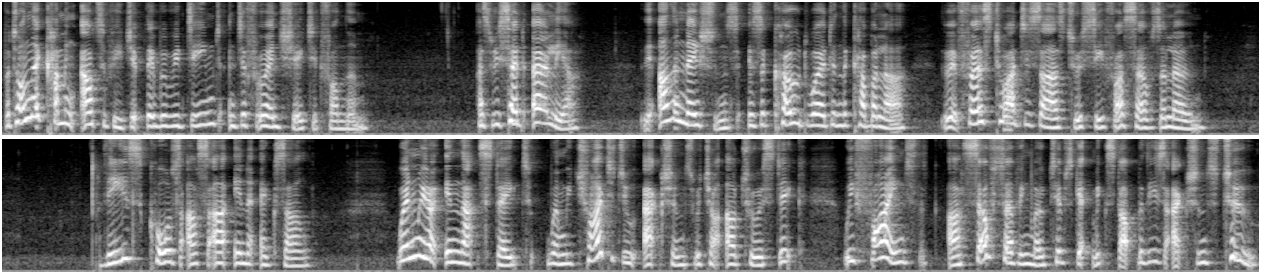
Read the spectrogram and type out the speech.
But on their coming out of Egypt, they were redeemed and differentiated from them. As we said earlier, the other nations is a code word in the Kabbalah that refers to our desires to receive for ourselves alone. These cause us our inner exile. When we are in that state, when we try to do actions which are altruistic, we find that our self serving motives get mixed up with these actions too.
